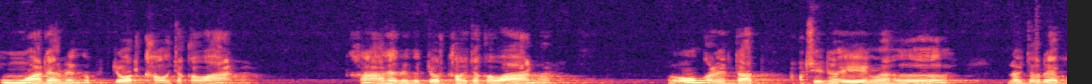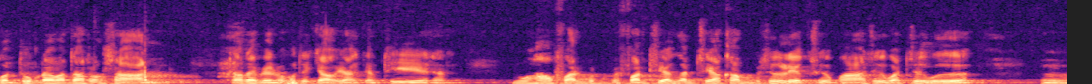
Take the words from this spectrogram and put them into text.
หัวทั้งหนึ่งกับจดเขาจักรวาลขาทั้งหนึ่งก็จดเขาจักรวาลมันพระองค์ก็เลยตัดสินเองว่า เออ เราจะได้พ้นทุกข์ในวัฏสงสารจะได้เป็นพระพุทธเจ้าอย่างเต็มที่ท่าน งูห้าวฝันไปฝันเสียเงินเสียคำไปซื้อเลขซื้อผาซื้อวัดซื้อเบอร์เออ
